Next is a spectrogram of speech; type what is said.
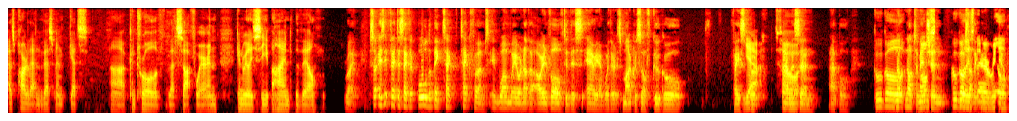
as part of that investment, gets uh, control of that software and can really see behind the veil. Right. So, is it fair to say that all the big tech tech firms, in one way or another, are involved in this area? Whether it's Microsoft, Google, Facebook, yeah. so, Amazon, Apple. Google, not, not to mention, Google is their real yeah.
